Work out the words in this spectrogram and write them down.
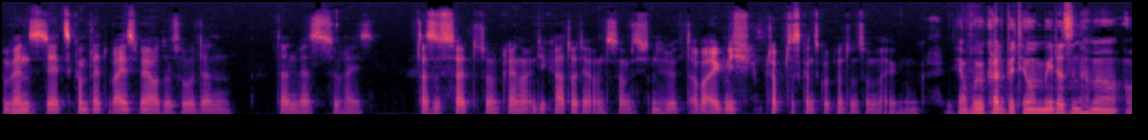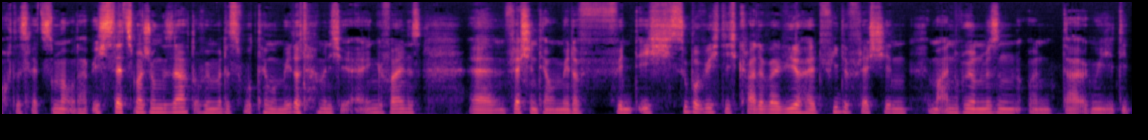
Und wenn es jetzt komplett weiß wäre oder so, dann, dann wäre es zu heiß. Das ist halt so ein kleiner Indikator, der uns so ein bisschen hilft. Aber eigentlich klappt das ganz gut mit unserem eigenen Gefühl. Ja, wo wir gerade bei Thermometer sind, haben wir auch das letzte Mal, oder habe ich das letzte Mal schon gesagt, auch wenn mir das Wort Thermometer damit nicht eingefallen ist, äh, ein Fläschchenthermometer finde ich super wichtig, gerade weil wir halt viele Fläschchen immer anrühren müssen und da irgendwie die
